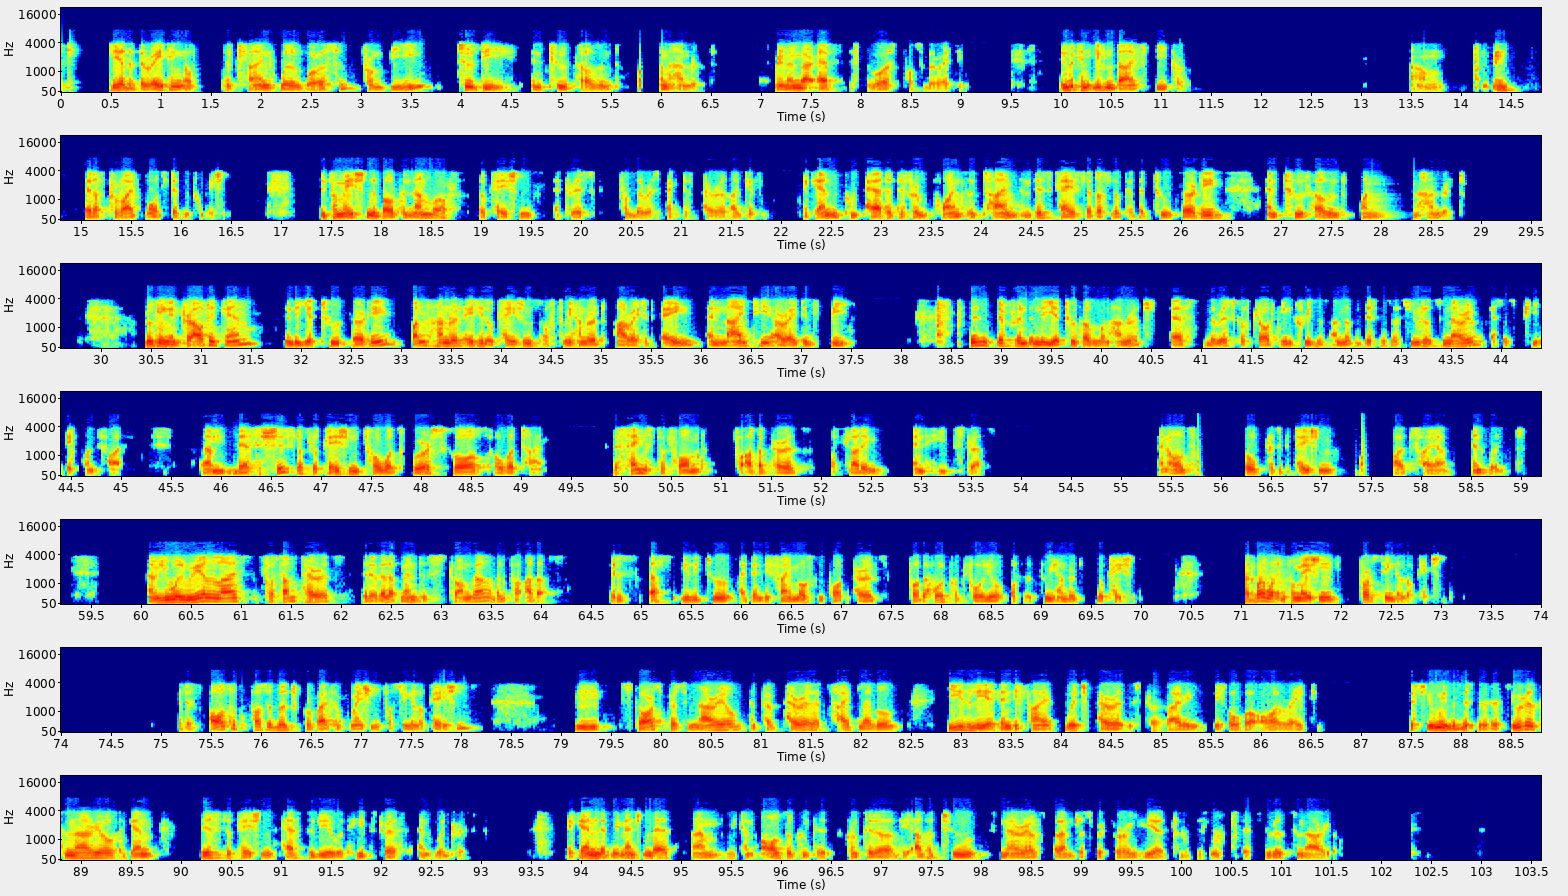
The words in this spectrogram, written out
clear that the rating of the client will worsen from B to D in 2100. Remember, F is the worst possible rating. And we can even dive deeper. Um, let us provide more detailed information. Information about the number of locations at risk from the respective peril are given. Again, compared to different points in time. In this case, let us look at the 230 and 2100. Looking at drought again, in the year 230, 180 locations of 300 are rated A and 90 are rated B. This is different in the year 2100 as the risk of drought increases under the business as usual scenario, SSP 8.5. Um, there's a shift of location towards worse scores over time. The same is performed for other periods of flooding and heat stress. And also precipitation, wildfire, and wind. And you will realize for some periods, the development is stronger than for others. It is thus easy to identify most important periods for the whole portfolio of the 300 locations. But what about information for single locations? It is also possible to provide information for single locations. Mm, scores per scenario and per peril at site level easily identify which peril is driving the overall rating. Assuming the business as usual scenario, again, this location has to deal with heat stress and wind risk. Again, let me mention that um, we can also consider the other two scenarios, but I'm just referring here to the business as usual scenario.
